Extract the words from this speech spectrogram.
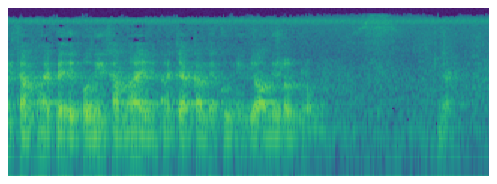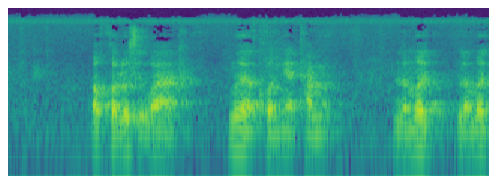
ที่ทำให้เป็นเหตุผลที่ทำให้อาชญากรรมในกรุงนิวยอร์กนี่ลดลงนะเพราะคนรู้สึกว่าเมื่อคนเนี่ยทำละเมิดละเมิด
